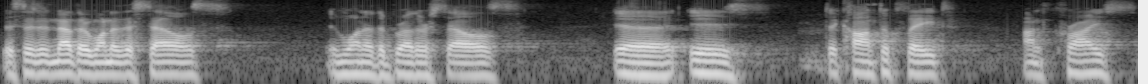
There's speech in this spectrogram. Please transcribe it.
This is another one of the cells in one of the brother cells uh, is to contemplate on Christ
